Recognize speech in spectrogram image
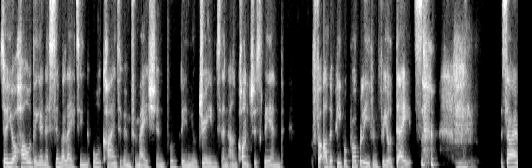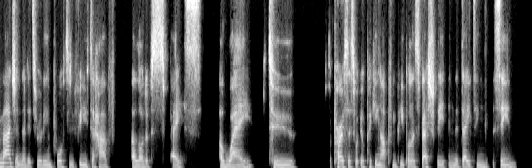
So you're holding and assimilating all kinds of information, probably in your dreams and unconsciously, and for other people, probably even for your dates. so I imagine that it's really important for you to have a lot of space away to process what you're picking up from people, especially in the dating scene.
